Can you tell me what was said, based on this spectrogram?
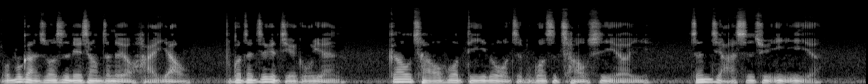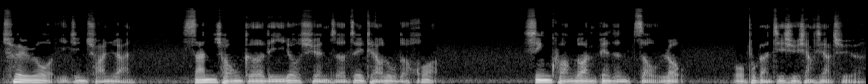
我不敢说世界上真的有海妖，不过在这个节骨眼，高潮或低落只不过是潮汐而已，真假失去意义了。脆弱已经传染，三重隔离又选择这条路的话，心狂乱变成走肉，我不敢继续想下去了。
